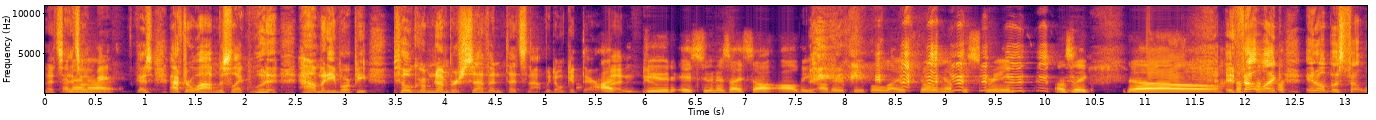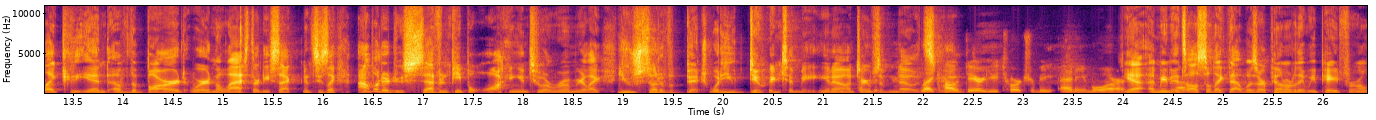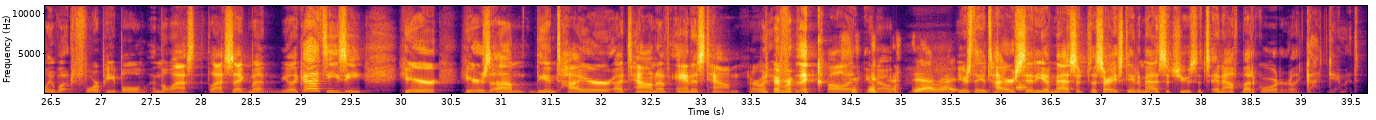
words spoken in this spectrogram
That's And that's then, on uh, me, guys. After a while, I'm just like, what? How many more people? Pilgrim number seven? That's not. We don't get there. I, but, you know. dude, as soon as I saw all the other people like filling up the screen, I was like, no. it felt like it almost felt like the end of the Bard, where in the last thirty seconds he's like, "I'm to do seven people walking into a room." You're like, "You son of a bitch! What are you doing to me?" You know, in terms of notes. like, how know. dare you torture me anymore? Yeah, I mean, it's Uh, also like that was our penalty that we paid for only what four people in the last last segment. You're like, ah, it's easy. Here, here's um the entire uh, town of Annistown or whatever they call it. You know, Yeah, right. here's the entire city of Massachusetts. Sorry, state of Massachusetts in alphabetical order. Like, god damn it.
